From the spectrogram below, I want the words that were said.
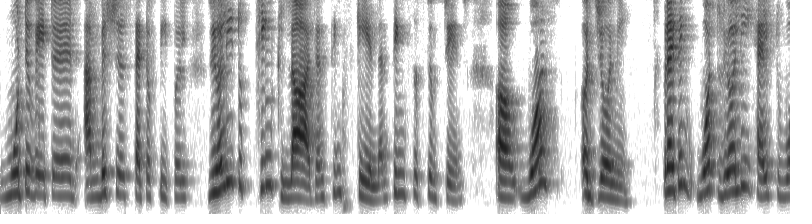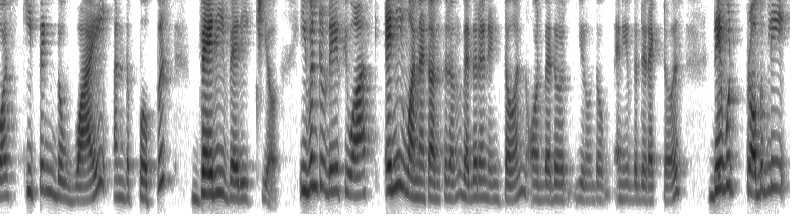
motivated ambitious set of people really to think large and think scale and think systems change uh, was a journey. But i think what really helped was keeping the why and the purpose very very clear. Even today if you ask anyone at antarang whether an intern or whether you know the any of the directors they would probably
